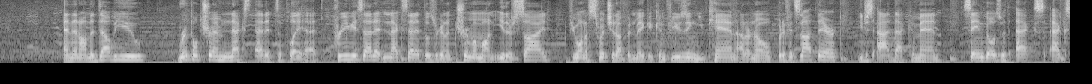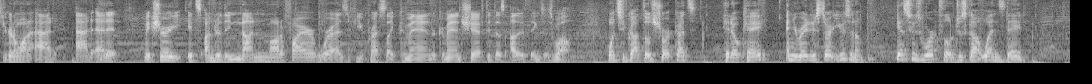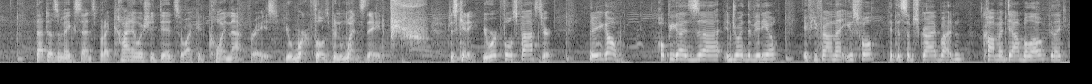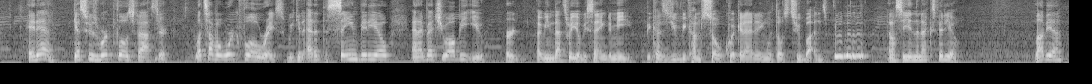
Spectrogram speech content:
and then on the W, Ripple trim, next edit to playhead. Previous edit, next edit, those are gonna trim them on either side. If you wanna switch it up and make it confusing, you can, I don't know. But if it's not there, you just add that command. Same goes with X. X, you're gonna wanna add add edit. Make sure it's under the none modifier, whereas if you press like command or command shift, it does other things as well. Once you've got those shortcuts, hit okay, and you're ready to start using them. Guess whose workflow just got Wednesdayed? That doesn't make sense, but I kinda wish it did so I could coin that phrase. Your workflow's been Wednesdayed. Just kidding, your workflow's faster. There you go. Hope you guys uh, enjoyed the video. If you found that useful, hit the subscribe button, comment down below, be like, hey Dan, guess whose workflow's faster? Let's have a workflow race. We can edit the same video and I bet you I'll beat you. Or, I mean, that's what you'll be saying to me because you've become so quick at editing with those two buttons. And I'll see you in the next video. Love ya.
